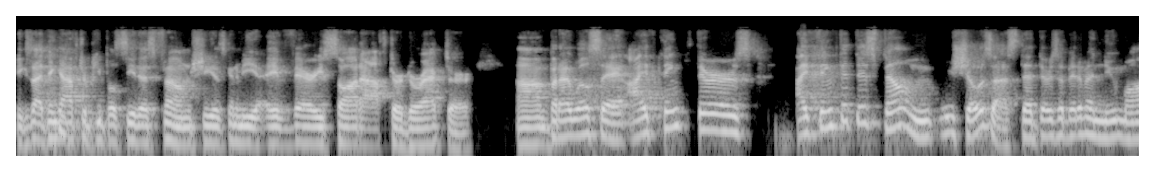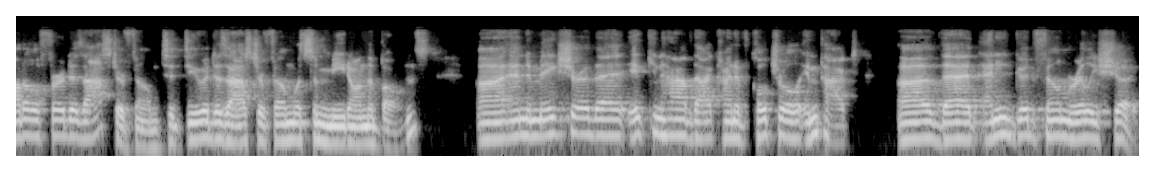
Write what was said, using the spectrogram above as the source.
because I think after people see this film, she is going to be a very sought after director. Um, but I will say, I think there's, I think that this film shows us that there's a bit of a new model for a disaster film to do a disaster film with some meat on the bones uh, and to make sure that it can have that kind of cultural impact uh, that any good film really should.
